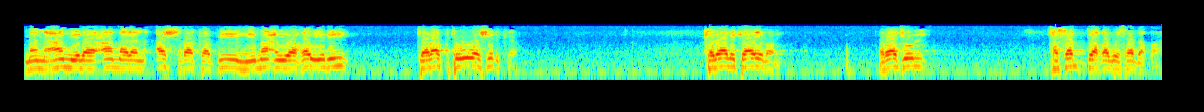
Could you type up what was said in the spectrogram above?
من عمل عملا أشرك فيه معي غيري تركته وشركه. كذلك أيضا رجل تصدق بصدقة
